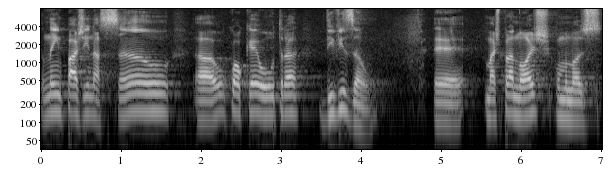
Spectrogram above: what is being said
nem paginação uh, ou qualquer outra divisão. É, mas para nós, como nós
